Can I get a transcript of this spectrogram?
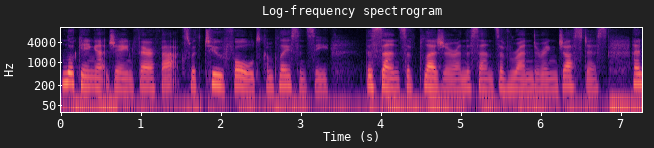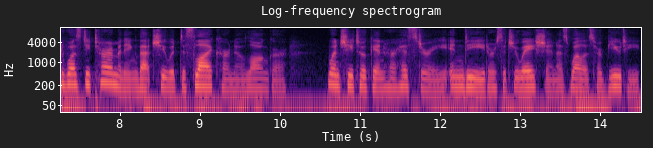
looking at Jane Fairfax with twofold complacency the sense of pleasure and the sense of rendering justice, and was determining that she would dislike her no longer. When she took in her history, indeed her situation, as well as her beauty,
